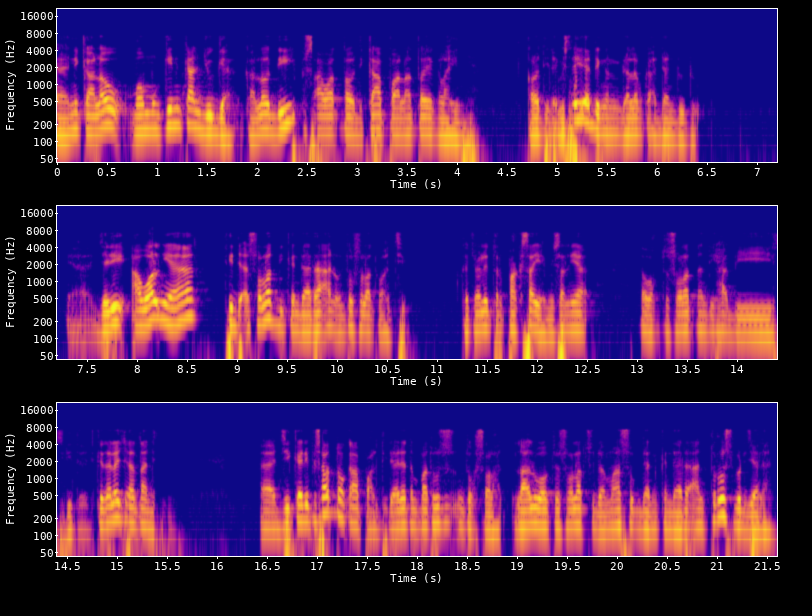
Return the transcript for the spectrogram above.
Nah ini kalau memungkinkan juga, kalau di pesawat atau di kapal atau yang lainnya. Kalau tidak bisa ya dengan dalam keadaan duduk. Ya, jadi awalnya tidak sholat di kendaraan untuk sholat wajib. Kecuali terpaksa ya, misalnya eh, waktu sholat nanti habis gitu. Kita lihat catatan di sini. Uh, jika di pesawat atau kapal tidak ada tempat khusus untuk sholat, lalu waktu sholat sudah masuk dan kendaraan terus berjalan,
